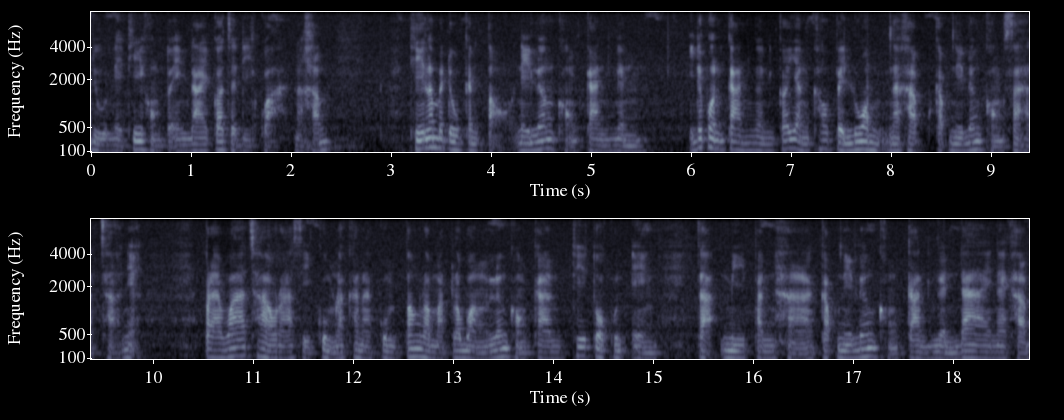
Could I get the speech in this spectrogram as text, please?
อยู่ในที่ของตัวเองได้ก็จะดีกว่านะครับ ทีเรามาดูกันต่อในเรื่องของการเงิน อิทธิพลการเงินก็ยังเข้าไปร่วมนะครับกับในเรื่องของสหัชชะเนี่ยแปลว่าชาวราศีกลุ่มลัคนากลุ่มต้องระมัดระวังเรื่องของการที่ตัวคุณเอง จะมีปัญหากับในเรื่องของการเงินได้นะครับ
